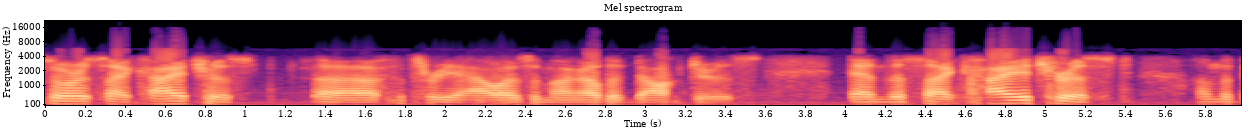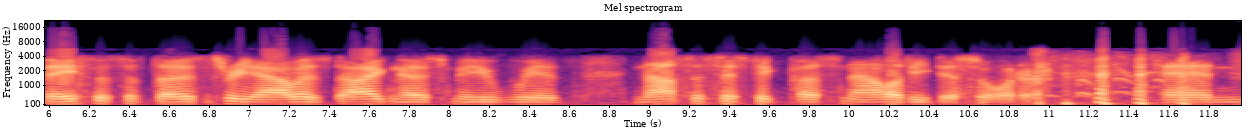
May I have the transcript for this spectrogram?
saw a psychiatrist uh, for three hours among other doctors, and the psychiatrist on the basis of those three hours diagnosed me with narcissistic personality disorder. and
